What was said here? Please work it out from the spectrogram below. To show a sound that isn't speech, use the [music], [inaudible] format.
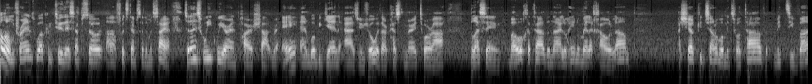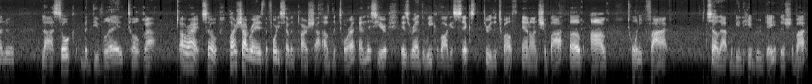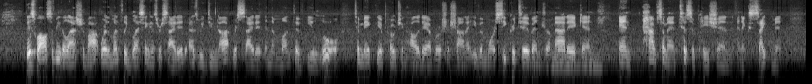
Shalom, friends. Welcome to this episode of Footsteps of the Messiah. So, this week we are in Parashat Re'eh, and we'll begin as usual with our customary Torah blessing. Baruch atah Adonai Eloheinu melech haolam, asher kidshanu b'mitzvotav, v'tzivanu la'asok b'divrei Torah. All right, so Parashat Re'eh is the 47th Parasha of the Torah, and this year is read the week of August 6th through the 12th, and on Shabbat of Av 25. So that will be the Hebrew date, this Shabbat. This will also be the last Shabbat where the monthly blessing is recited, as we do not recite it in the month of Elul to make the approaching holiday of Rosh Hashanah even more secretive and dramatic and and have some anticipation and excitement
